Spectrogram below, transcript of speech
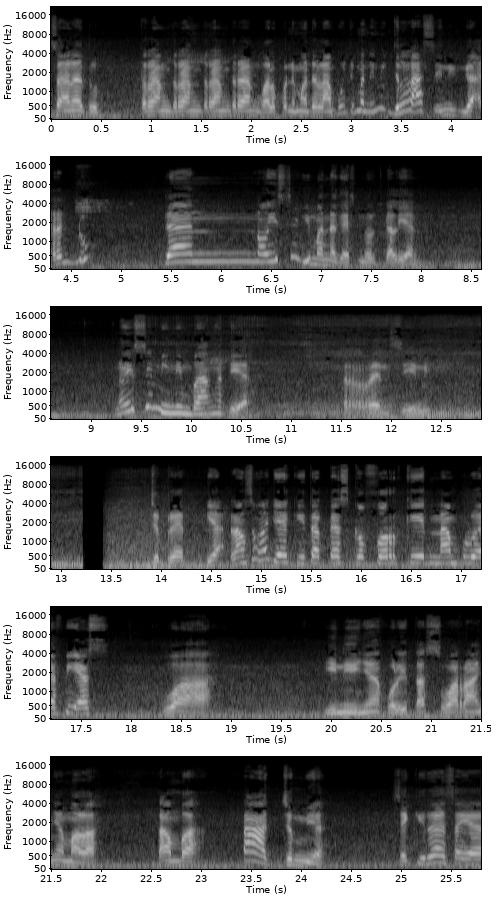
sana tuh terang terang terang terang. Walaupun emang ada lampu cuman ini jelas ini nggak redup dan noise-nya gimana guys menurut kalian? Noise-nya minim banget ya. Keren sih ini. Jebret. Ya, langsung aja kita tes ke 4K 60 fps. Wah. Ininya kualitas suaranya malah tambah tajam ya. Saya kira saya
